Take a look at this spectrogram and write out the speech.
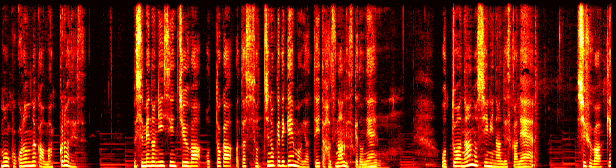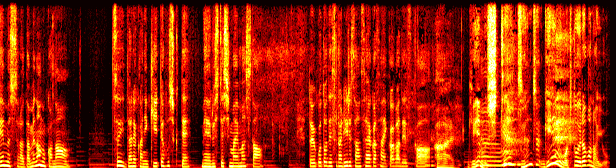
もう心の中は真っ黒です。娘の妊娠中は夫が私そっちのけでゲームをやっていたはずなんですけどね。夫は何の心理なんですかね。主婦はゲームしたらダメなのかな。つい誰かに聞いてほしくてメールしてしまいました。ということですがリルさんさやかさんいかがですか？はい。ゲームして全然ゲームは人を選ばないよ、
